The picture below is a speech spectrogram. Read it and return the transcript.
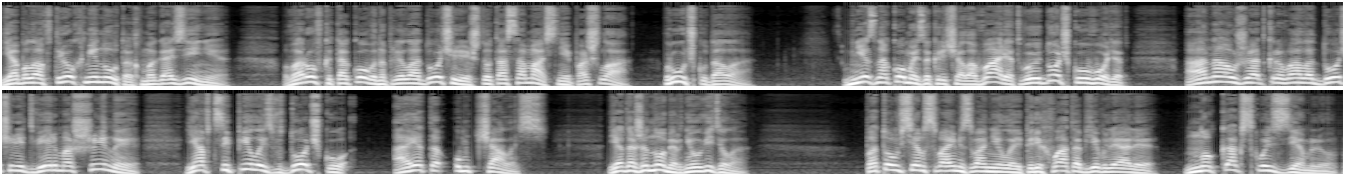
Я была в трех минутах в магазине, Воровка такого наплела дочери, что та сама с ней пошла, ручку дала. Мне знакомая закричала «Варя, твою дочку уводят!» А она уже открывала дочери дверь машины. Я вцепилась в дочку, а это умчалось. Я даже номер не увидела. Потом всем своим звонила и перехват объявляли, но как сквозь землю.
